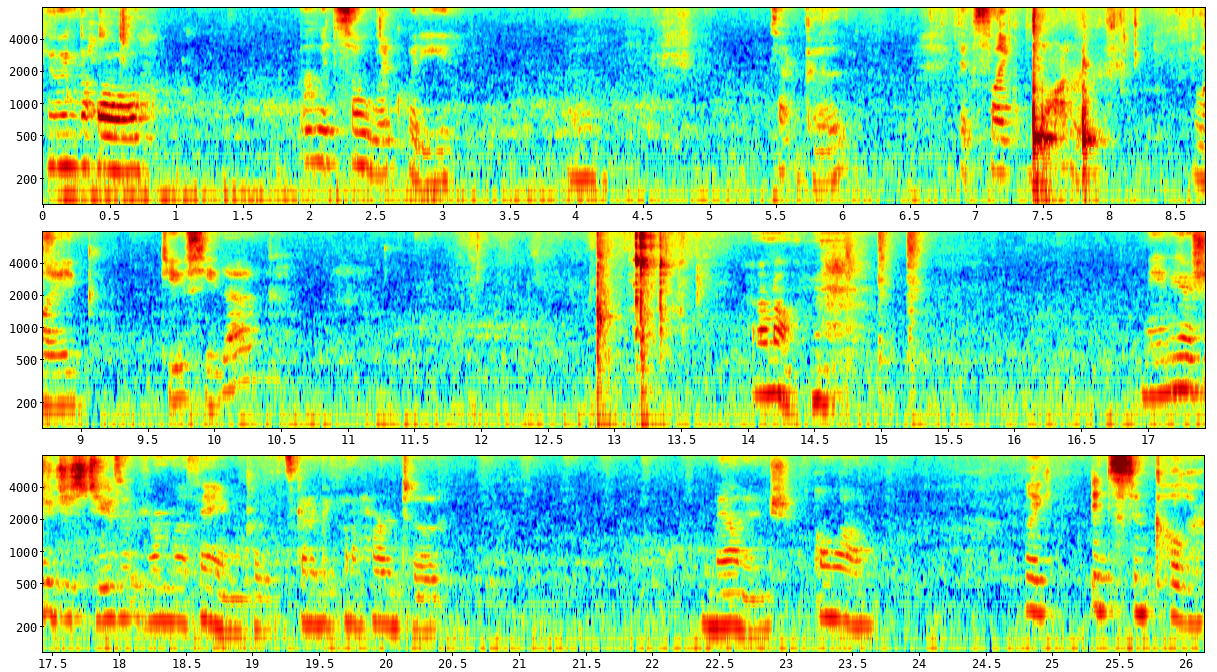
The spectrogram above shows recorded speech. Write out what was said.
doing the whole. Oh, it's so liquidy. Is that good? It's like water. Like, do you see that? I don't know. Maybe I should just use it from the thing because it's going to be kind of hard to manage. Oh wow. Like instant color.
